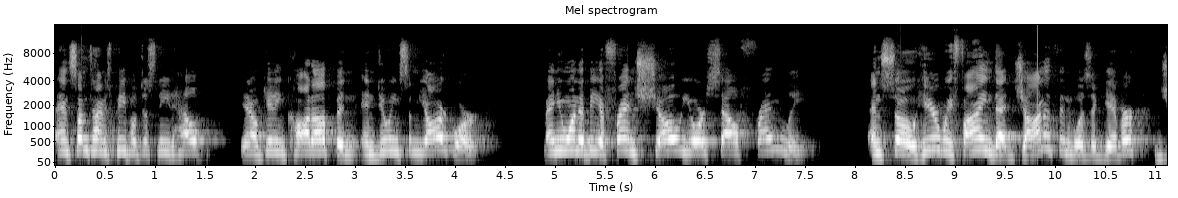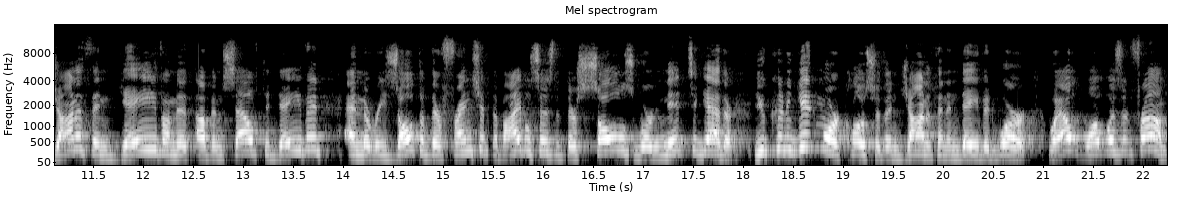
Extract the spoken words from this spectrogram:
And sometimes people just need help, you know, getting caught up in doing some yard work. Man, you want to be a friend, show yourself friendly. And so here we find that Jonathan was a giver. Jonathan gave of himself to David, and the result of their friendship, the Bible says that their souls were knit together. You couldn't get more closer than Jonathan and David were. Well, what was it from?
